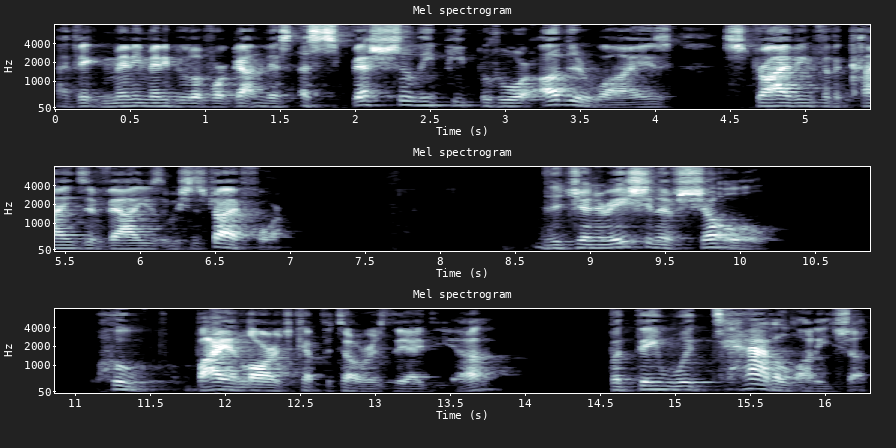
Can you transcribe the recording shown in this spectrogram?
I think many, many people have forgotten this, especially people who are otherwise striving for the kinds of values that we should strive for. The generation of Shaul, who by and large kept the Torah is the idea, but they would tattle on each other.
